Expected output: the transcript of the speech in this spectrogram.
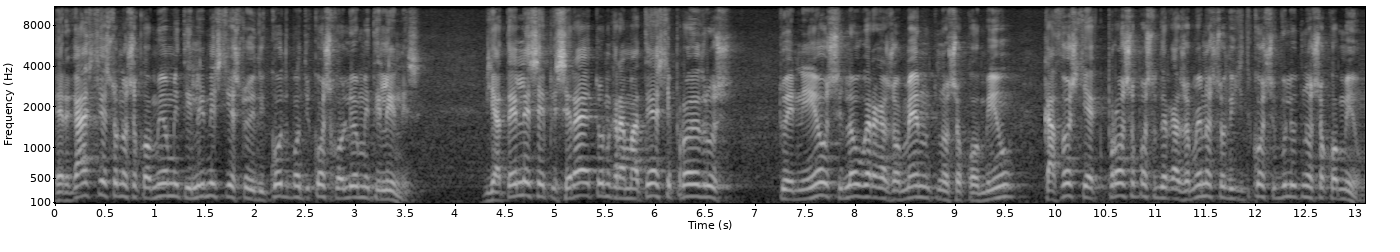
Εργάστηκε στο νοσοκομείο Μητυλίνης και στο ειδικό δημοτικό σχολείο Μητυλίνης. Διατέλεσε επί σειρά ετών γραμματέας και πρόεδρος του ενιαίου συλλόγου εργαζομένων του νοσοκομείου, καθώς και εκπρόσωπος των εργαζομένων στο Διοικητικό Συμβούλιο του Νοσοκομείου.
